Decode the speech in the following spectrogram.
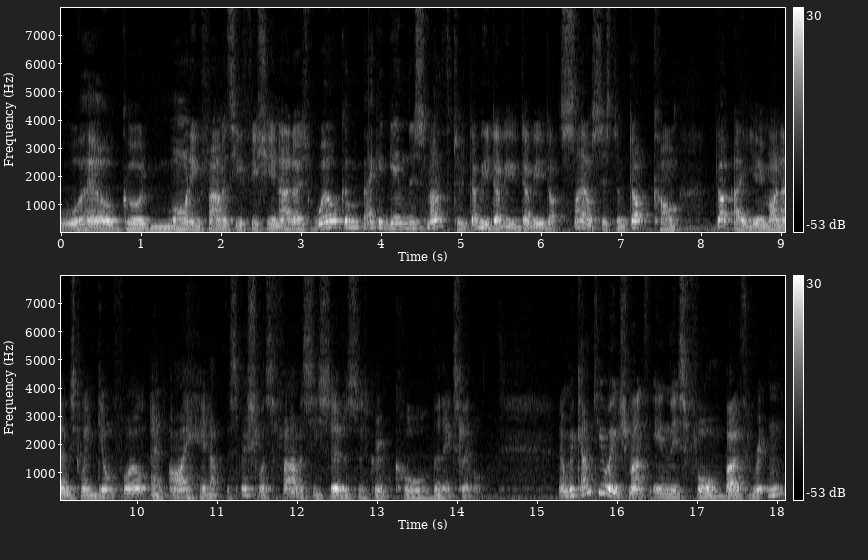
Well, good morning, pharmacy aficionados. Welcome back again this month to www.salessystem.com.au. My name is Glenn Guilfoyle and I head up the specialist pharmacy services group called The Next Level. And we come to you each month in this form, both written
